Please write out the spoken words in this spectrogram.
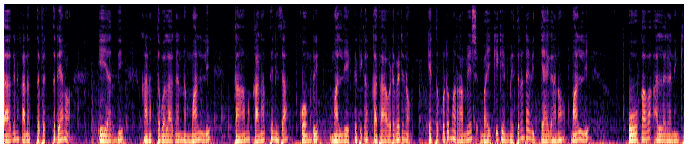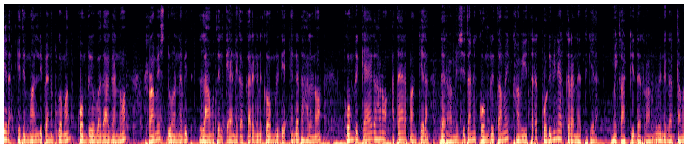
දාගෙන කනත්ත පැත්තට යනවා. ඒ යද්දි කනත්ත බලාගන්න මල්ලි තාම කනත්ත නිසා කොම්රි මල්ලි එක්ක ටිකක් කතාවට වැටෙනවා. එතකොටම රමේෂ් බයික් එකේ මෙතනට ඇවිත් කෑ ගහනවා මල්ලි ඕකව අල්ලගනින් කියලා. ඉතින් මල්ලි පැනපු ගමන් කොම්රිය බදා ගන්නවා. රමේෂ් දුවන්න ඇවිත් ලාමු තෙල් කෑන් එකක් අරගෙන කොම්රිගේ ඇඟට හලනවා. කොම්රි කෑ ගහනවා අතෑරපන් කියලා. දැන් රමේෂ් හිතන්නේ කොම්රි තමයි කවිතර කොඩිවිනයක් කරන්න නැති කියලා. මේ කට්ටිය දැන් රණ්ඩු වෙන ගත්තම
